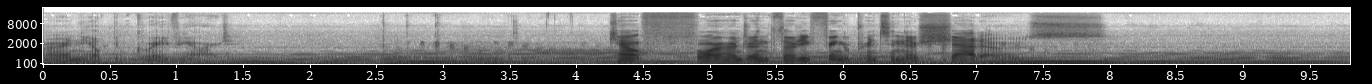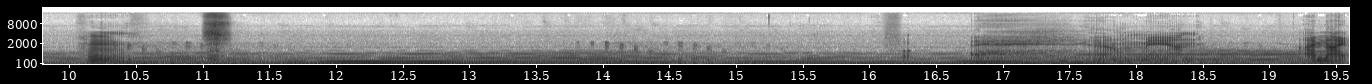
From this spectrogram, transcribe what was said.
are in the open graveyard. Count 430 fingerprints in their shadows. Hmm. oh man. I'm not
